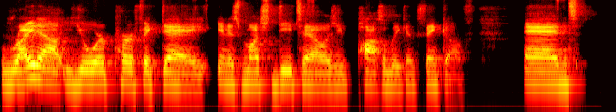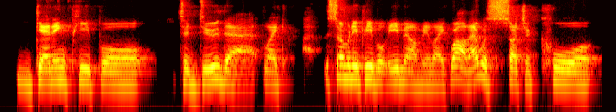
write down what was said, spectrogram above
write out your perfect day in as much detail as you possibly can think of. And getting people to do that, like so many people email me like, wow, that was such a cool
